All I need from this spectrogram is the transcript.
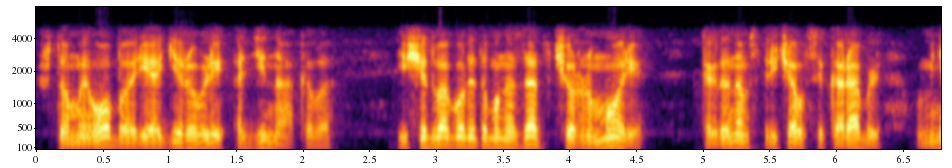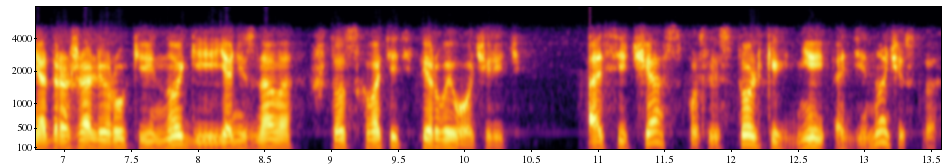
что мы оба реагировали одинаково. Еще два года тому назад в Черном море, когда нам встречался корабль, у меня дрожали руки и ноги, и я не знала, что схватить в первую очередь. А сейчас, после стольких дней одиночества,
